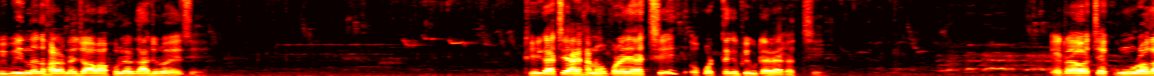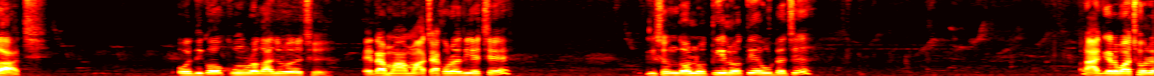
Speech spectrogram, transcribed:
বিভিন্ন ধরনের জবা ফুলের গাছ রয়েছে। ঠিক আছে এখন ওপরে যাচ্ছি ওপর থেকে ভিউটা দেখাচ্ছি। এটা হচ্ছে কুমড়ো গাছ। ওইদিকেও কুমড়ো গাছ রয়েছে। এটা মা মাচা করে দিয়েছে। কি সুন্দর লতিয়ে লতিয়ে উঠেছে। আগের বছরে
